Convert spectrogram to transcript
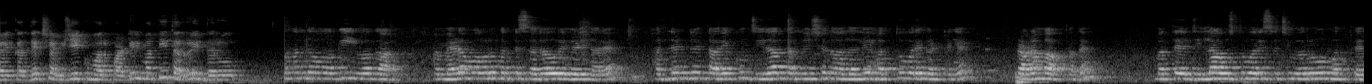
ಬ್ಯಾಂಕ್ ಅಧ್ಯಕ್ಷ ವಿಜಯ್ ಕುಮಾರ್ ಪಾಟೀಲ್ ಮತ್ತಿತರರು ಇದ್ದರು. ಸಂಬಂಧವಾಗಿ ಇವಾಗ ಮೇಡಮ್ ಅವರು ಮತ್ತೆ ಸರ್ ಅವರು ಹೇಳಿದ್ದಾರೆ, ಹದಿನೆಂಟನೇ ತಾರೀಕು ಜೀರಾ ಕನ್ವೆನ್ಷನ್ ಹಾಲಲ್ಲಿ ಹತ್ತೂವರೆ ಗಂಟೆಗೆ ಪ್ರಾರಂಭ ಆಗ್ತದೆ. ಮತ್ತೆ ಜಿಲ್ಲಾ ಉಸ್ತುವಾರಿ ಸಚಿವರು ಮತ್ತೆ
